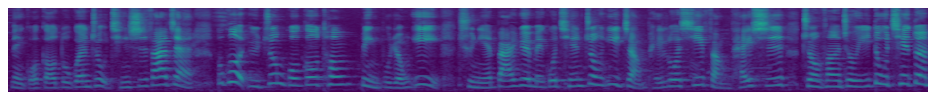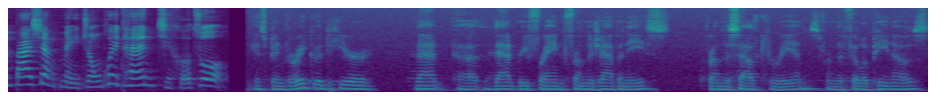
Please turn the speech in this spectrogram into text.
美国高度关注情势发展，不过与中国沟通并不容易。去年八月，美国前众议长佩洛西访台时，中方就一度切断八项美中会谈及合作。It's been very good to hear that that refrain from the Japanese, from the South Koreans, from the Filipinos.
